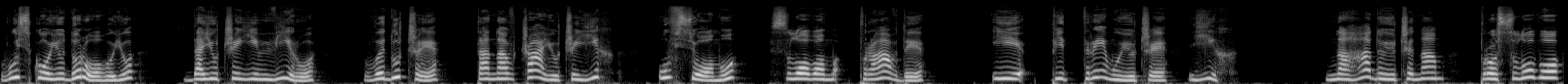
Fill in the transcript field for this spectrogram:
вузькою дорогою, даючи їм віру, ведучи та навчаючи їх у всьому словом правди і підтримуючи їх, нагадуючи нам про слово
